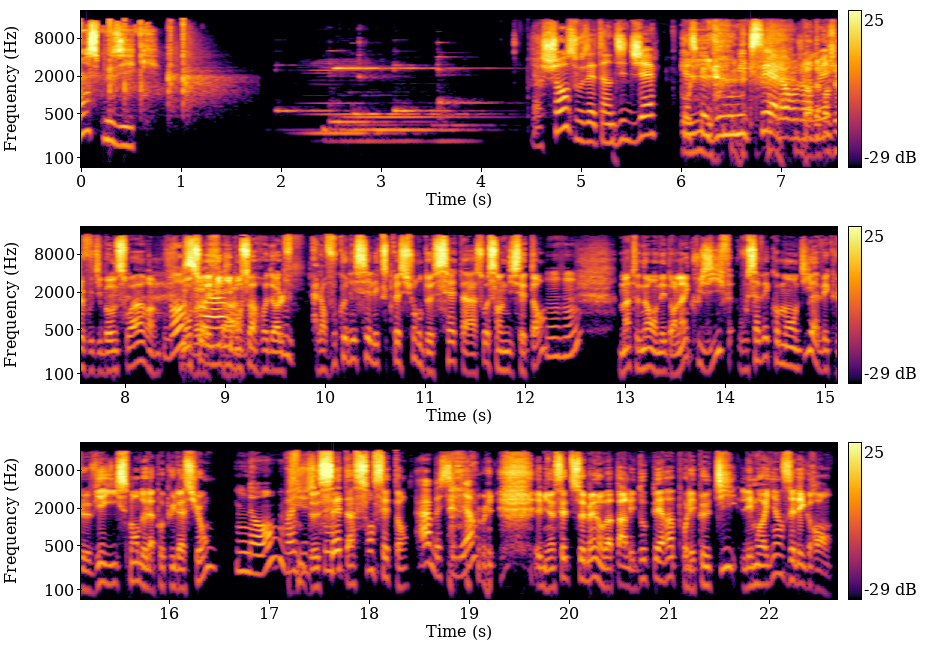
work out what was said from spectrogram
France Musique. La chance, vous êtes un DJ. Qu'est-ce Oui. que vous nous mixez alors Alors aujourd'hui d'abord, je vous dis bonsoir. Bonsoir. Émilie, bonsoir Rodolphe. Alors vous connaissez l'expression de 7 à 77 ans. Mhm. Maintenant, on est dans l'inclusif. Vous savez comment on dit avec le vieillissement de la population? Non, on va De jusqu'où? 7 à 107 ans. Ah bah c'est bien. Oui. Eh bien, cette semaine, on va parler d'opéra pour les petits, les moyens et les grands.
